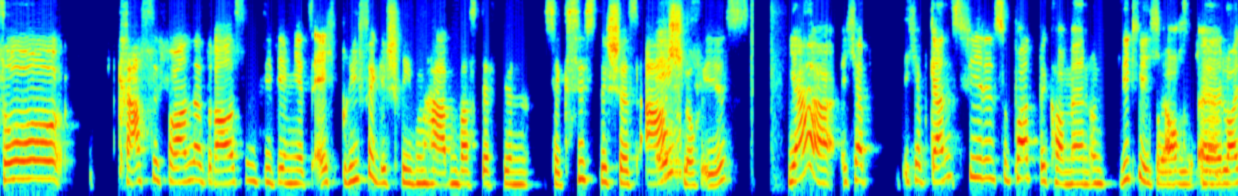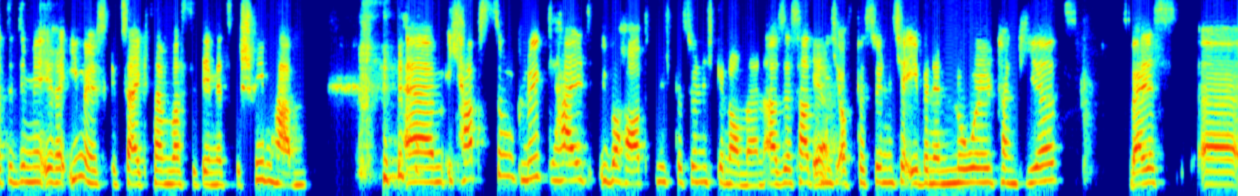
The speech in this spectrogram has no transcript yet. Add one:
so krasse Frauen da draußen, die dem jetzt echt Briefe geschrieben haben, was der für ein sexistisches Arschloch echt? ist. Ja, ich habe ich habe ganz viel Support bekommen und wirklich oh, auch ja. äh, Leute, die mir ihre E-Mails gezeigt haben, was sie dem jetzt geschrieben haben. Ähm, ich habe es zum Glück halt überhaupt nicht persönlich genommen. Also es hat ja. mich auf persönlicher Ebene null tangiert, weil es äh,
